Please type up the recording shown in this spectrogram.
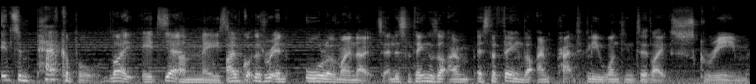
It's impeccable. Like It's yeah, amazing. I've got this written all of my notes, and it's the things that I'm. It's the thing that I'm practically wanting to like scream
